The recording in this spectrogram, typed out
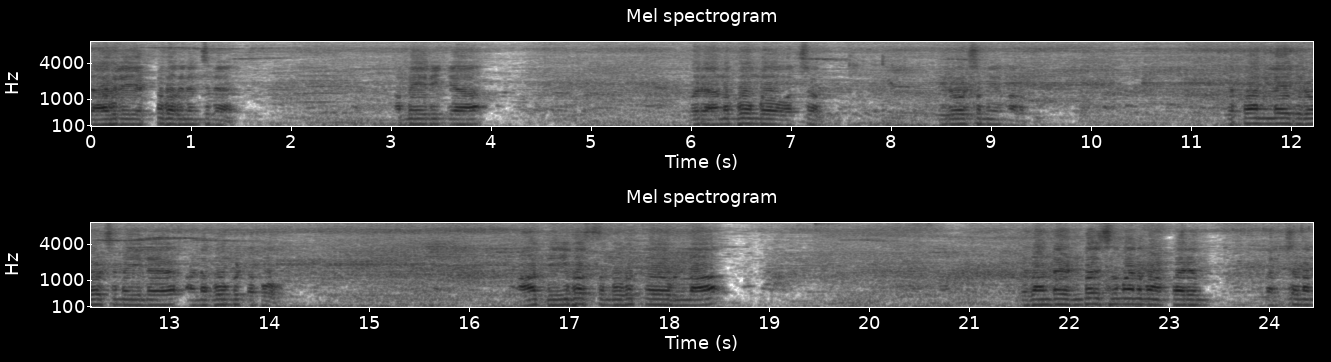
രാവിലെ എട്ട് പതിനഞ്ചിന് അമേരിക്ക ഒരു അണുബോംബ് വർഷം ഹിരോഷമയിൽ നടത്തി. ജപ്പാനിലെ ഹിരോഷമയിൽ അണുബോംബിട്ടപ്പോ ആ ദ്വീപ സമൂഹത്ത് ഉള്ള ഏതാണ്ട് എൺപത് ശതമാനം ആൾക്കാരും തൽക്ഷണം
